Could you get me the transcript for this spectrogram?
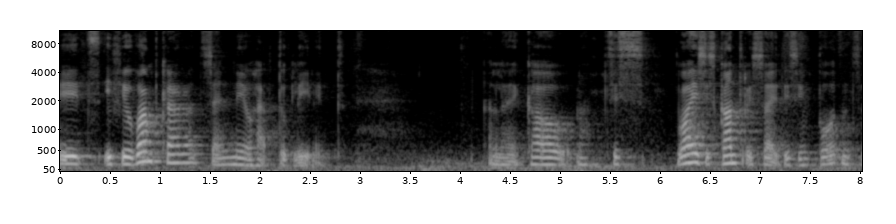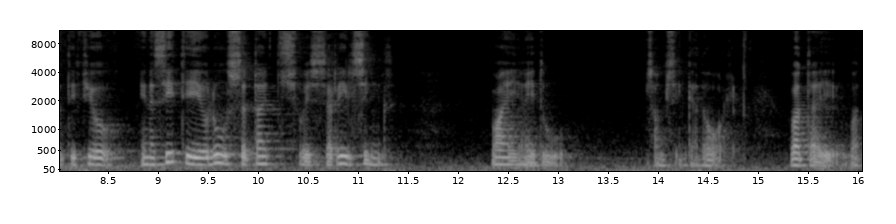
it's if you want carrots, then you have to clean it. Like how no, this why this countryside is important that if you in a city you lose the touch with the real things. Why I do something at all? What I what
